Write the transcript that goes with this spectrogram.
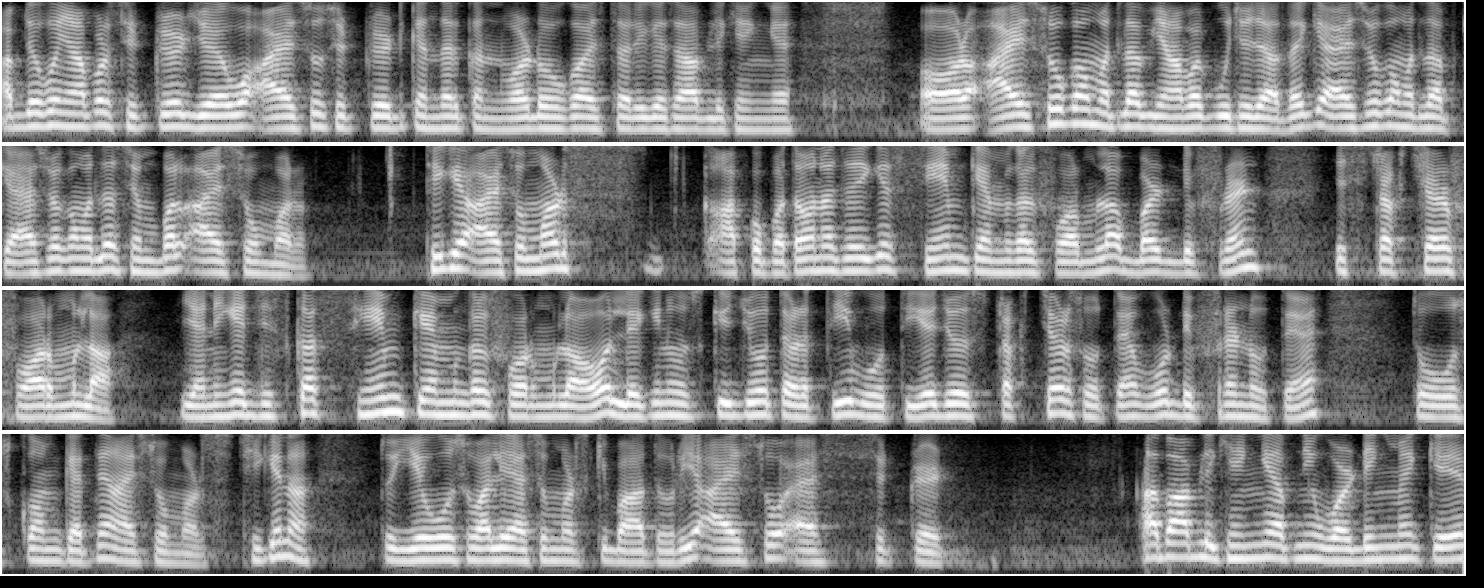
अब देखो यहाँ पर सिट्रेट जो है वो आइसो सिट्रेट के अंदर कन्वर्ट होगा, इस तरीके से आप लिखेंगे। और आइसो का मतलब यहाँ पर पूछा जाता है कि आइसो का मतलब क्या आइसो का मतलब सिंपल आइसोमर ठीक है आइसोमर्स आपको पता होना चाहिए कि same chemical formula but different structure formula यानी कि जिसका सेम केमिकल फार्मूला हो, लेकिन उसकी जो तरतीब होती है, जो स्ट्रक्चर्स होते हैं, वो डिफरेंट होते हैं तो उसको हम कहते हैं आइसोमर्स ठीक है ना? तो ये उस वाली आइसोमर्स की बात हो रही है आइसो एसिट्रेट अब आप लिखेंगे अपनी वर्डिंग में कि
